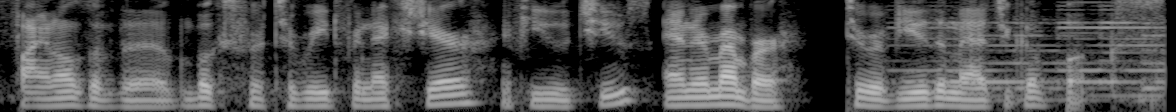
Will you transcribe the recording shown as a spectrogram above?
finals of the books for to read for next year if you choose. And remember to review the magic of books.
